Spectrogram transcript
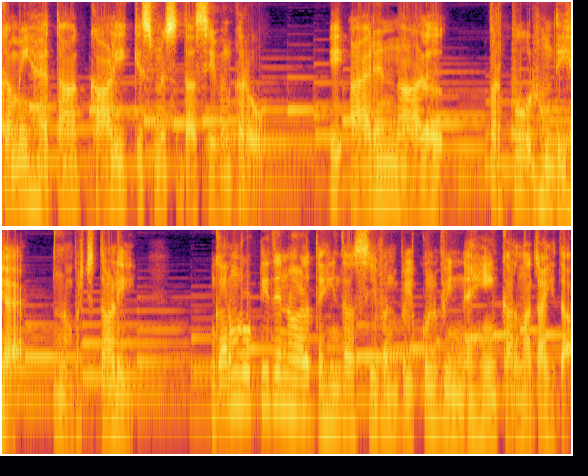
ਕਮੀ ਹੈ ਤਾਂ ਕਾਲੀ ਕਿਸਮਿਸ ਦਾ ਸੇਵਨ ਕਰੋ। ਇਹ ਆਇਰਨ ਨਾਲ ਭਰਪੂਰ ਹੁੰਦੀ ਹੈ। ਨੰਬਰ 44 ਗਰਮ ਰੋਟੀ ਦੇ ਨਾਲ ਦਹੀਂ ਦਾ ਸੇਵਨ ਬਿਲਕੁਲ ਵੀ ਨਹੀਂ ਕਰਨਾ ਚਾਹੀਦਾ।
